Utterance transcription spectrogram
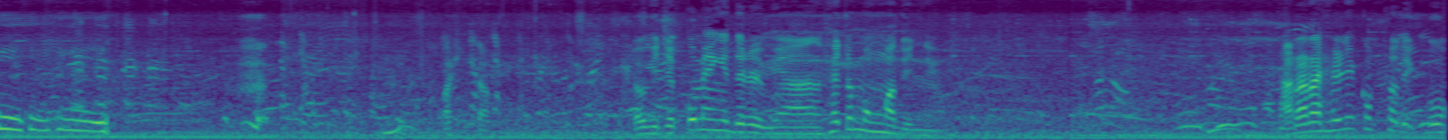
호호호 음, 맛있다. 여기 이제 꼬맹이들을 위한 회전 목마도 있네요. 나라라 헬리콥터도 있고.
